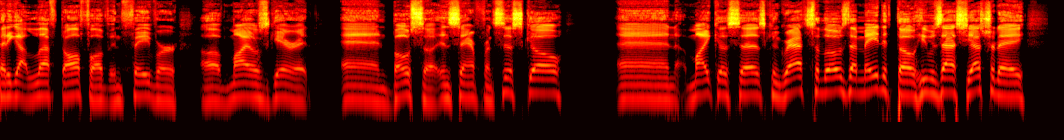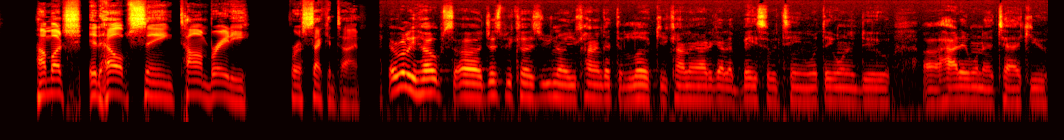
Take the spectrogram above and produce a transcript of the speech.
that he got left off of in favor of Myles Garrett and Bosa in San Francisco." And Micah says, "Congrats to those that made it though." He was asked yesterday how much it helps seeing Tom Brady for a second time. It really helps uh, just because you know you kind of get the look. You kind of already got a base of a team, what they want to do, uh, how they want to attack you.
